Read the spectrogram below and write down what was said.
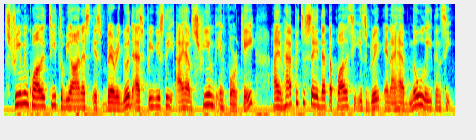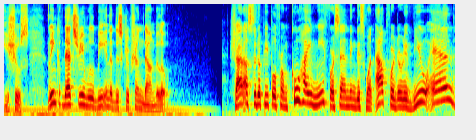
Streaming quality, to be honest, is very good as previously I have streamed in 4K. I am happy to say that the quality is great and I have no latency issues. Link of that stream will be in the description down below. Shoutouts to the people from Kuhaimi for sending this one out for the review. And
